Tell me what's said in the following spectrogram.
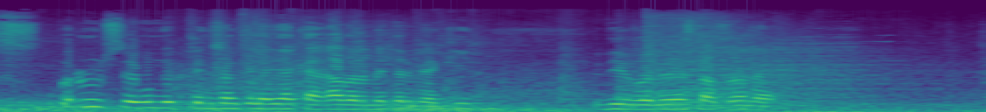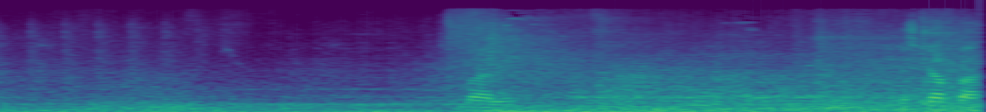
Por un segundo he pensado que le había cagado al meterme aquí Digo, en esta zona Vale Escapa.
